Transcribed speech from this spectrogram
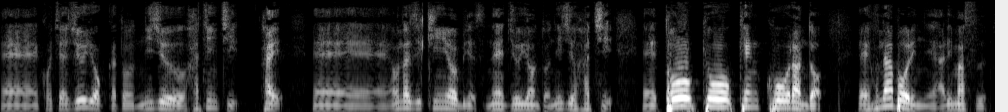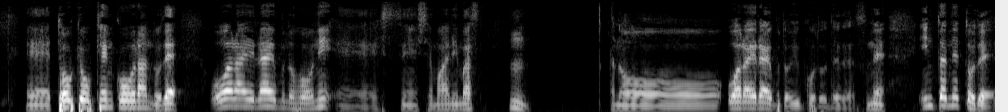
えー、こちら14日と28日、はい、えー、同じ金曜日ですね、14と28、えー、東京健康ランド、えー、船堀にあります、えー、東京健康ランドでお笑いライブの方に、えー、出演してまいります。うん。あのー、お笑いライブということでですね、インターネットで、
